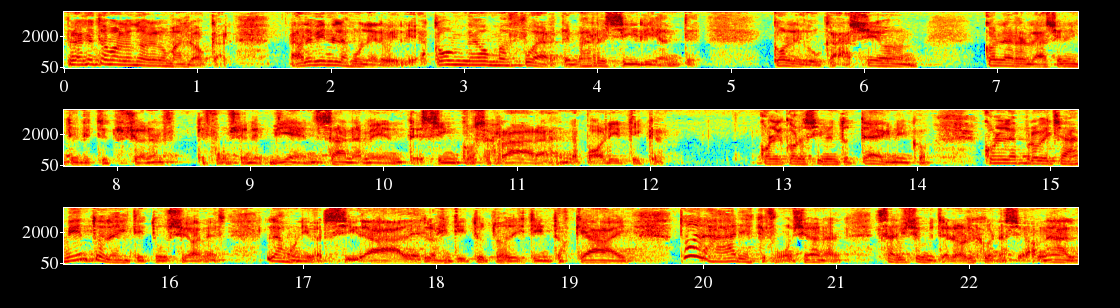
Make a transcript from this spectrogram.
Pero acá estamos hablando de algo más local. Ahora viene la vulnerabilidad. ¿Cómo me más fuerte, más resiliente? Con la educación, con la relación interinstitucional que funcione bien, sanamente, sin cosas raras en la política, con el conocimiento técnico, con el aprovechamiento de las instituciones, las universidades, los institutos distintos que hay, todas las áreas que funcionan, Servicio Meteorológico Nacional,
